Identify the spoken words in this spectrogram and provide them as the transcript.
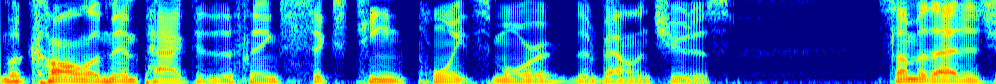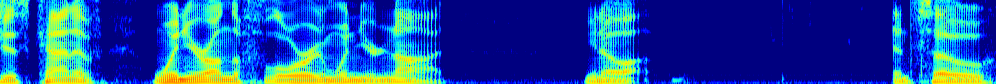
McCollum impacted the thing 16 points more than Valanciunas. Some of that is just kind of when you're on the floor and when you're not, you know. And so,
